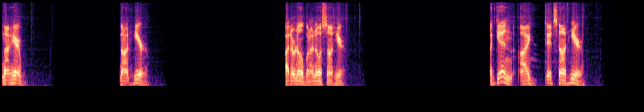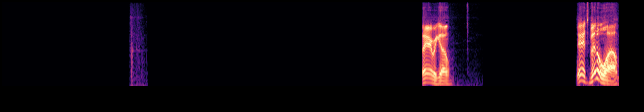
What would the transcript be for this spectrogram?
Not here. Not here. I don't know, but I know it's not here. Again, I it's not here. There we go. Yeah, it's been a while.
